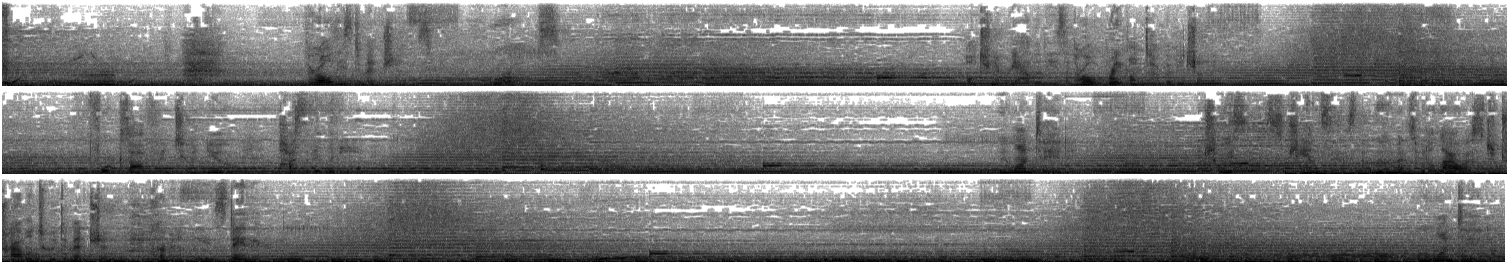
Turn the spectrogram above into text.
There are all these dimensions, worlds, alternate realities, and they're all right on top of each other. It forks off into a new possibility. We wanted choices, chances the movements would allow us to travel to a dimension permanently, stay there. wanted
